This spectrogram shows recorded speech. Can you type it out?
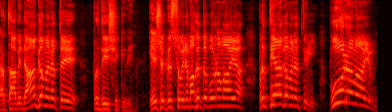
കർത്താവിന്റെ ആഗമനത്തെ പ്രതീക്ഷിക്കുവിൻ. യേശു ക്രിസ്തുവിന് മഹത്വപൂർണമായ പ്രത്യാഗമനത്തിൽ പൂർണമായും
